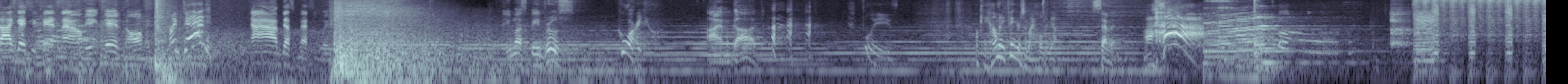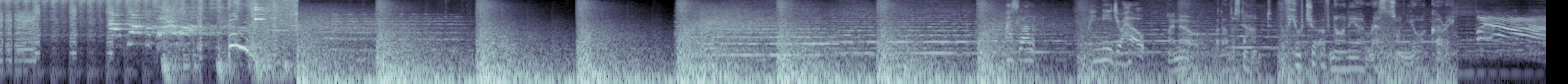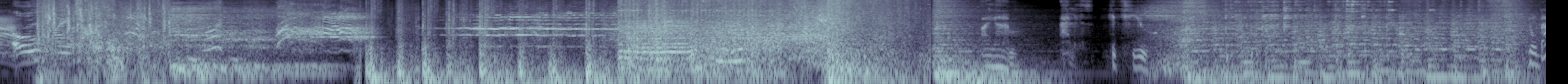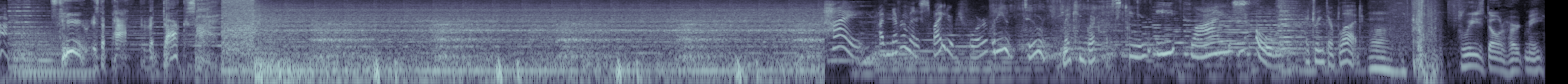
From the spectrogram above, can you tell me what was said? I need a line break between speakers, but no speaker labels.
I guess you can't now. He ain't dead and all.
I'm dead?
Nah, I'm just messing with you.
You must be Bruce.
Who are you?
I'm God.
Please. Okay, how many fingers am I holding up?
Seven.
Aha!
Aslan, we need your help.
I know, but understand. The future of Narnia rests on your courage. Fire!
Oh my god.
I am Alice. It's you. You're back.
Fear is the path to the dark side.
Hi, I've never met a spider before. What are you doing?
Making breakfast.
Do you eat flies?
No, I drink their blood.
Uh, please don't hurt me.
